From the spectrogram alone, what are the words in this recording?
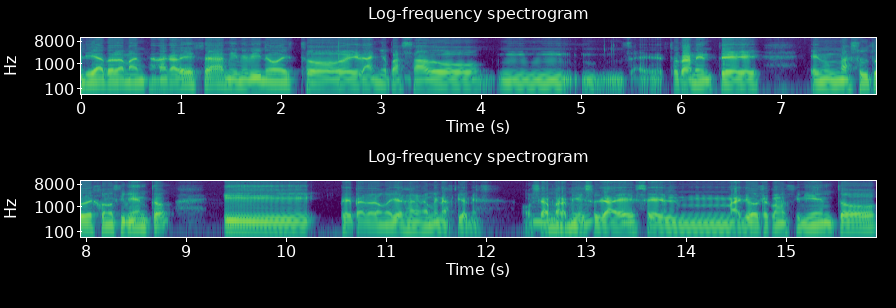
liado la manta a la cabeza. A mí me vino esto el año pasado mm, totalmente en un asunto de desconocimiento y prepararon ellas las nominaciones. O sea, para mí eso ya es el mayor reconocimiento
